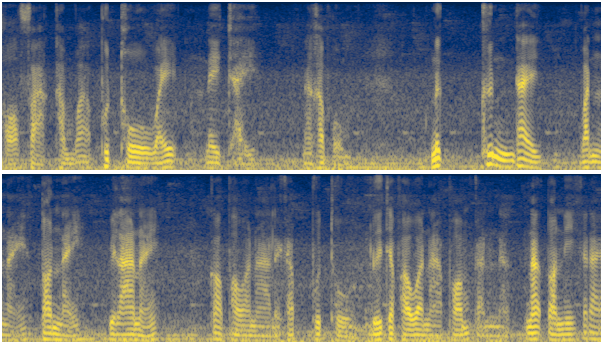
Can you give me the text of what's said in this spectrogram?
ขอฝากคำว่าพุทโธไว้ในใจนะครับผมนึกขึ้นได้วันไหนตอนไหนเวลาไหน ก็ภาวนาเลยครับ พุทโธหรือจะภาวนาพร้อมกันนะณตอนนี้ก็ได้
